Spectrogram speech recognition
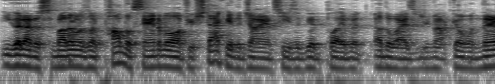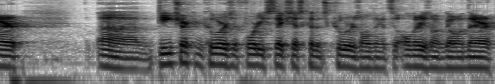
you go down to some other ones like Pablo Sandoval. If you're stacking the Giants, he's a good play, but otherwise, you're not going there. Uh, Dietrich and Coors at 46 just because it's Coors only. It's the only reason I'm going there.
